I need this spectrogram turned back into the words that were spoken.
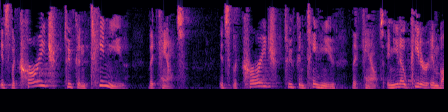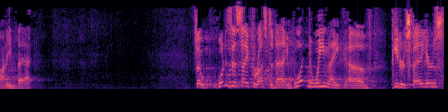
It's the courage to continue that counts. It's the courage to continue that counts. And you know, Peter embodied that. So, what does this say for us today? What do we make of Peter's failures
